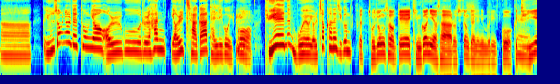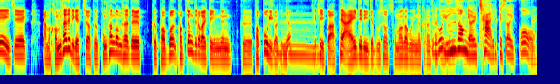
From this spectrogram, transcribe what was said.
아, 그러니까 윤석열 대통령 얼굴을 한 열차가 달리고 있고 뒤에는 뭐예요? 열차 칸에 지금 그러니까 조종석의 김건희 여사로 추정되는 인물이 있고 그 네. 뒤에 이제 아마 검사들이겠죠. 그 공판 검사들 그 법원 법정 들어갈 때 입는 그 법복이거든요. 음, 그렇게 있고 앞에 아이들이 이제 무서워서 도망가고 있는 그런 그리고 윤석열차 이렇게 써 있고 네.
